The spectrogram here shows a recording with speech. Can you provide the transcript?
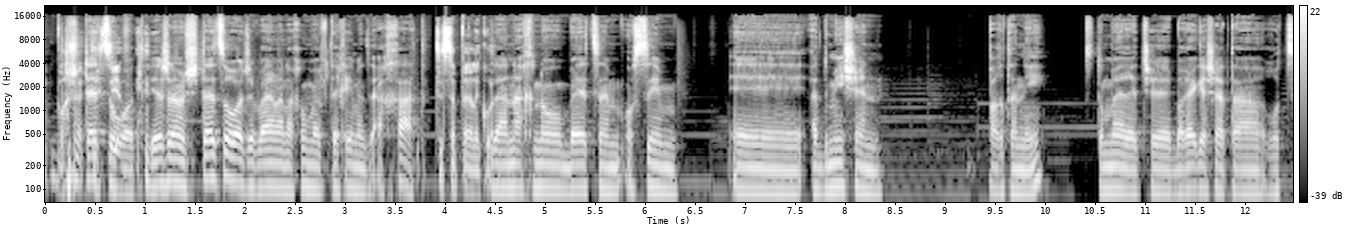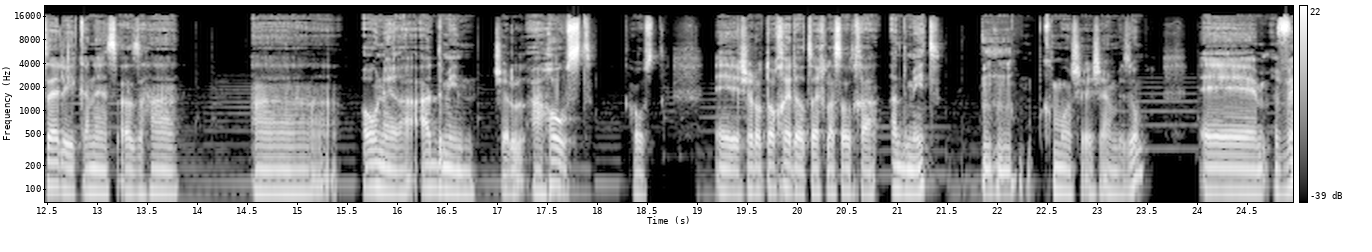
שתי צורות, יש לנו שתי צורות שבהן אנחנו מבטיחים את זה. אחת, תספר לכולם. זה אנחנו בעצם עושים אדמישן פרטני, זאת אומרת שברגע שאתה רוצה להיכנס אז ה-owner, האדמין של ההוסט, הוסט, של אותו חדר צריך לעשות לך אדמיט, מהמם. כמו שיש היום בזום. אה, ו...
